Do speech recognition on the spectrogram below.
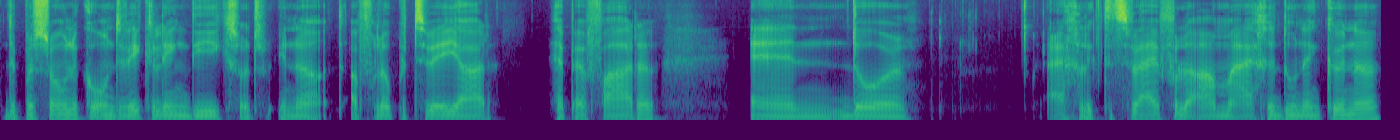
de persoonlijke ontwikkeling die ik soort in de afgelopen twee jaar heb ervaren. En door eigenlijk te twijfelen aan mijn eigen doen en kunnen.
